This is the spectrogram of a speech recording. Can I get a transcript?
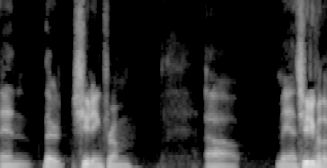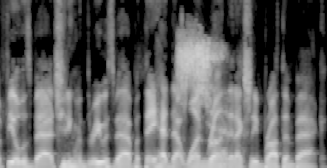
and they're shooting from, uh, man, shooting from the field was bad. Shooting from three was bad, but they had that one run that actually brought them back.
